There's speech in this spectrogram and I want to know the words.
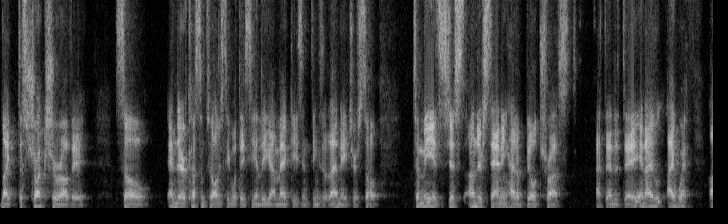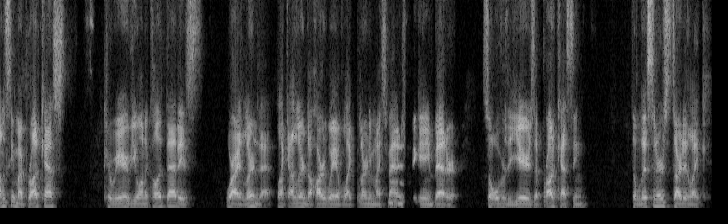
like the structure of it so and they're accustomed to obviously what they see in Liga MX and things of that nature. So to me, it's just understanding how to build trust at the end of the day. And I I went honestly, my broadcast career, if you want to call it that, is where I learned that. Like I learned the hard way of like learning my Spanish, mm-hmm. getting better. So over the years of broadcasting, the listeners started like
